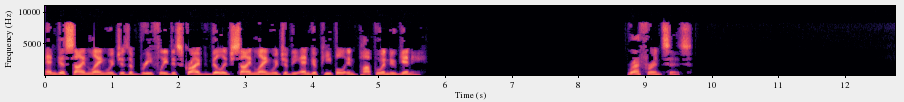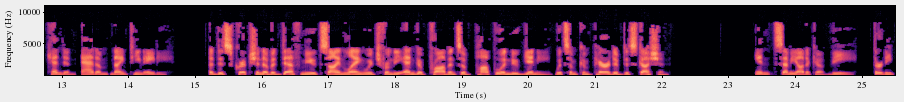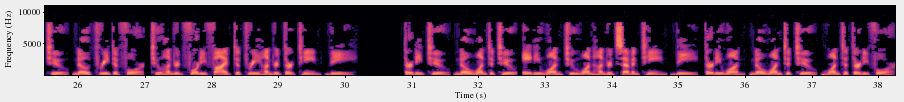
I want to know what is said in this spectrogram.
Enga Sign Language is a briefly described village sign language of the Enga people in Papua New Guinea. References Kendon, Adam 1980. A description of a deaf-mute sign language from the Enga province of Papua New Guinea, with some comparative discussion. In Semiotica, v. 32, No 3 to 4, 245 to 313, v. 32, No 1 to 2, 81 to 117, v. 31, No 1 to 2, 1-34.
